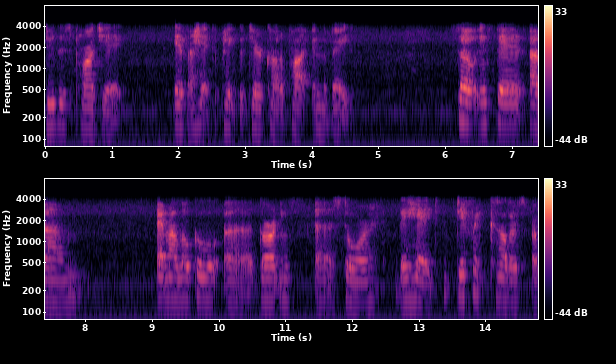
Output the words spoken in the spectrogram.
do this project if I had to paint the terracotta pot and the base. So instead, um, at my local uh, gardening uh, store, they had different colors of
